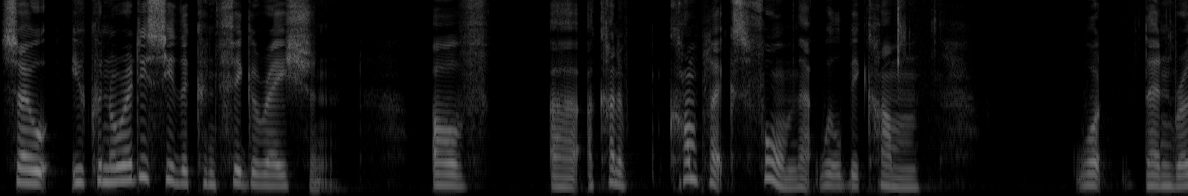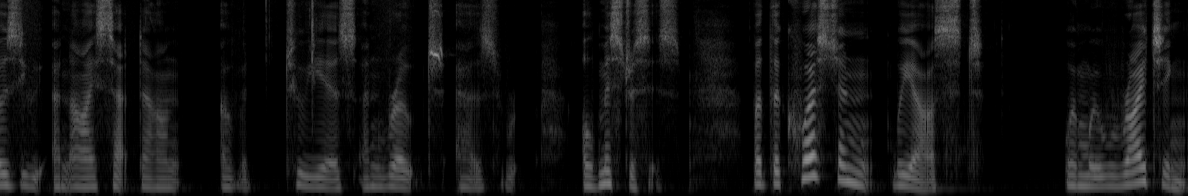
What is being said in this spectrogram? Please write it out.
So you can already see the configuration of uh, a kind of complex form that will become what then Rosie and I sat down over two years and wrote as Old Mistresses. But the question we asked when we were writing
